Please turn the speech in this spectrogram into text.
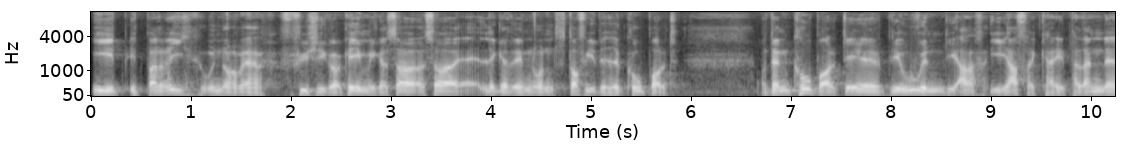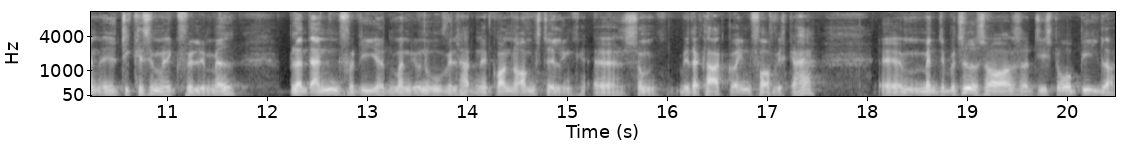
I et, et batteri, uden at være fysiker og kemiker, så, så ligger det nogle stof i, der hedder kobolt. Og den kobolt, det øh, bliver uvindet i, i Afrika i et par lande dernede. De kan simpelthen ikke følge med. Blandt andet fordi, at man jo nu vil have den her grønne omstilling, øh, som vi da klart går ind for, at vi skal have. Øh, men det betyder så også, at de store biler,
